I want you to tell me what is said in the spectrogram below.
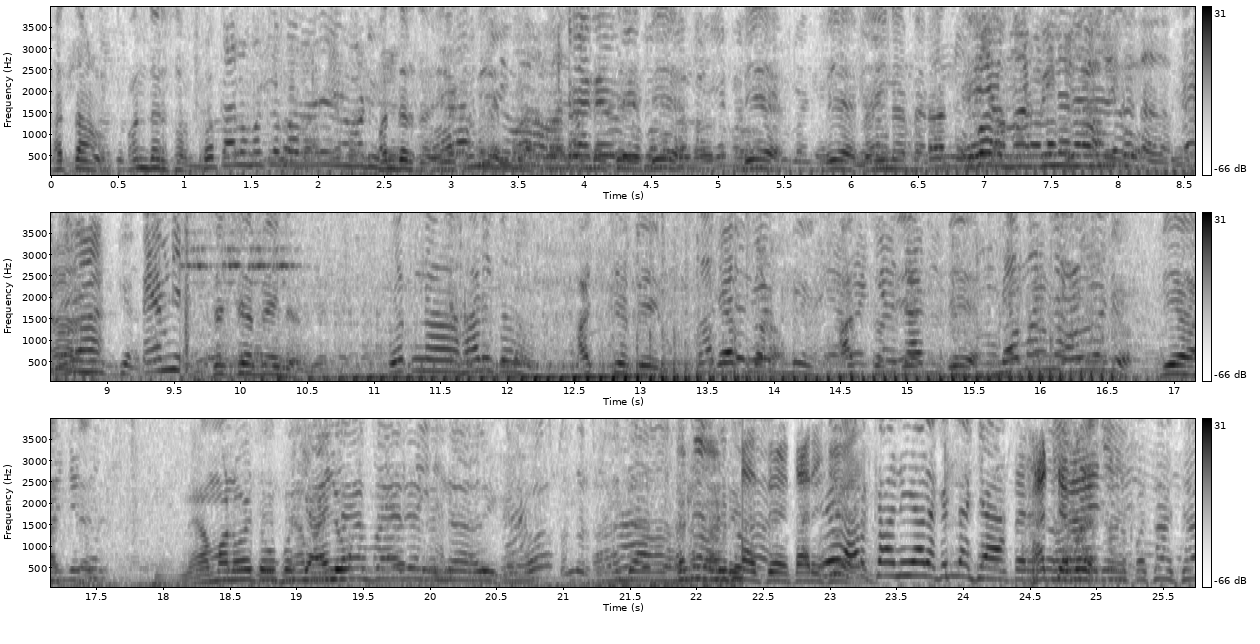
સત્તાણું પંદરસો પંદરસો એક બે બે બે બેન સસ્ય બેન એક ના સાડી ત્રણ ને એક બે. ને એક બે. મહેમાન ને બે મહેમાન હોય તો હું કોઈ આયલો તારીખ હરખા નહીં આલે કેટલા થયા? પસાર છે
